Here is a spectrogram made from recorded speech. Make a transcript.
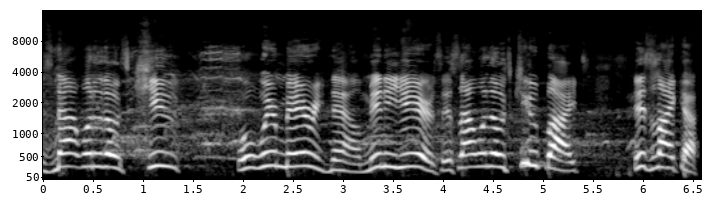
it's not one of those cute, well, we're married now, many years. It's not one of those cute bites. It's like a,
